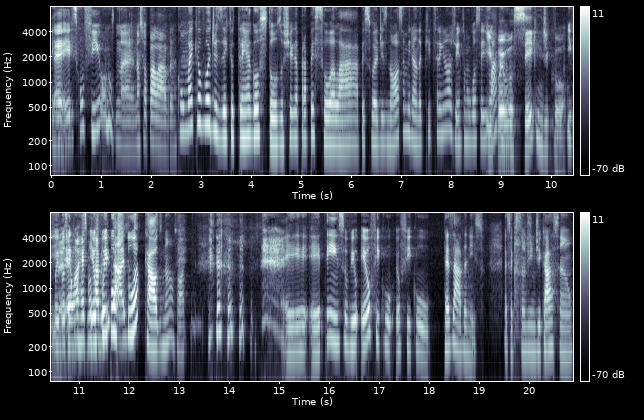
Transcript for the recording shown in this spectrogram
É, É. eles confiam no- na, na sua palavra. Como é que eu vou dizer que o trem é gostoso? Chega pra pessoa lá, a pessoa diz, nossa, Miranda, que trem nojento, eu não gostei de E lá, foi não. você que indicou. E foi né? você É uma Eu fui por responsabilidade. sua causa. Não, só. é, é tenso, viu? Eu fico, eu fico pesada nisso. Essa questão de indicação,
